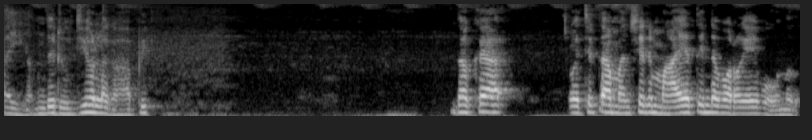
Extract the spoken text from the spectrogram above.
ഐ എന്ത് രുചിയുള്ള കാപ്പി. ഇതൊക്കെ വെച്ചിട്ടാ മനുഷ്യർ മായത്തിന്റെ പുറകെ പോകുന്നത്.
